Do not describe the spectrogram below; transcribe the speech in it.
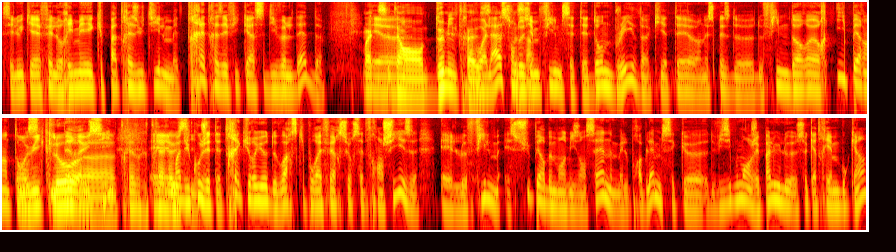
c'est lui qui avait fait le remake, pas très utile, mais très très efficace d'Evil Dead. Ouais, c'était en 2013. Voilà, son deuxième film, c'était Don't Breathe, qui était un espèce de, film d'horreur hyper intense, hyper réussi. très, très et moi, du coup, j'étais très curieux de voir ce qu'il pourrait faire sur cette franchise et le film est superbement mis en scène, mais le problème, c'est que visiblement, j'ai pas lu ce quatrième bouquin,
